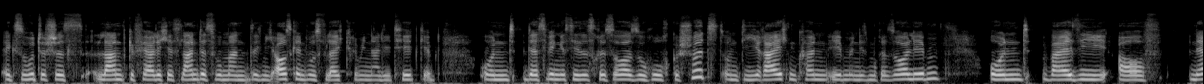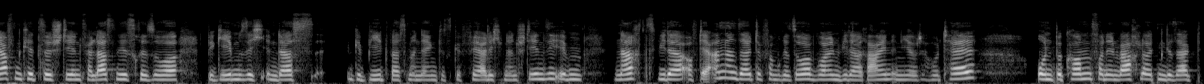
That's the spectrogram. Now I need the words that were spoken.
exotisches Land, gefährliches Land ist, wo man sich nicht auskennt, wo es vielleicht Kriminalität gibt. Und deswegen ist dieses Ressort so hoch geschützt und die Reichen können eben in diesem Ressort leben. Und weil sie auf Nervenkitzel stehen, verlassen dieses Ressort, begeben sich in das Gebiet, was man denkt, ist gefährlich. Und dann stehen sie eben nachts wieder auf der anderen Seite vom Resort, wollen wieder rein in ihr Hotel und bekommen von den Wachleuten gesagt,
